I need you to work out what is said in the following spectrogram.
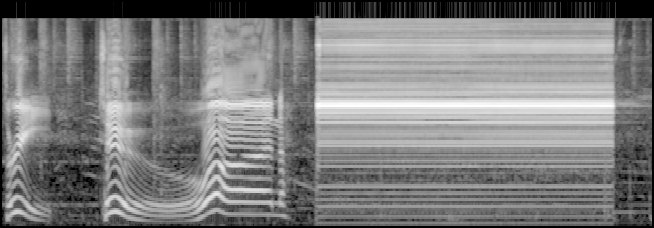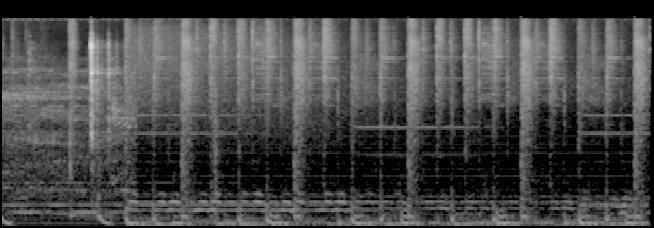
Three, two, one.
